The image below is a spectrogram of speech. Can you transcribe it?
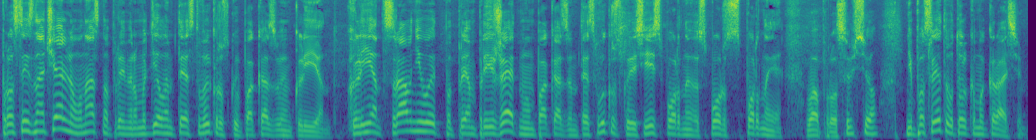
Просто изначально у нас, например, мы делаем тест-выкраску и показываем клиенту. Клиент сравнивает, прям приезжает, мы ему показываем тест-выкраску, если есть спорные, спор, спорные вопросы, все. И после этого только мы красим.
